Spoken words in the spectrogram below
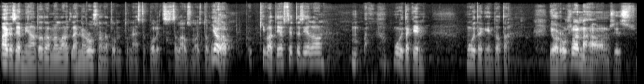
Aikaisemminhan tota, me ollaan nyt lähinnä Ruslana tunnettu näistä poliittisista lausunnoista, mutta Joo. kiva tietysti, että siellä on muitakin, muitakin tota... Joo, Ruslanahan on siis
